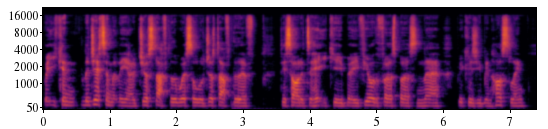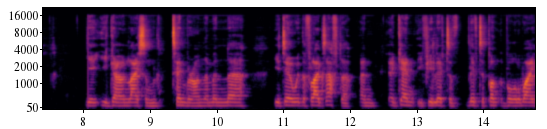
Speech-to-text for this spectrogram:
But you can legitimately, you know, just after the whistle or just after they've decided to hit your QB, if you're the first person there because you've been hustling, you, you go and lay some timber on them and uh, you deal with the flags after. And again, if you live to live to punt the ball away,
